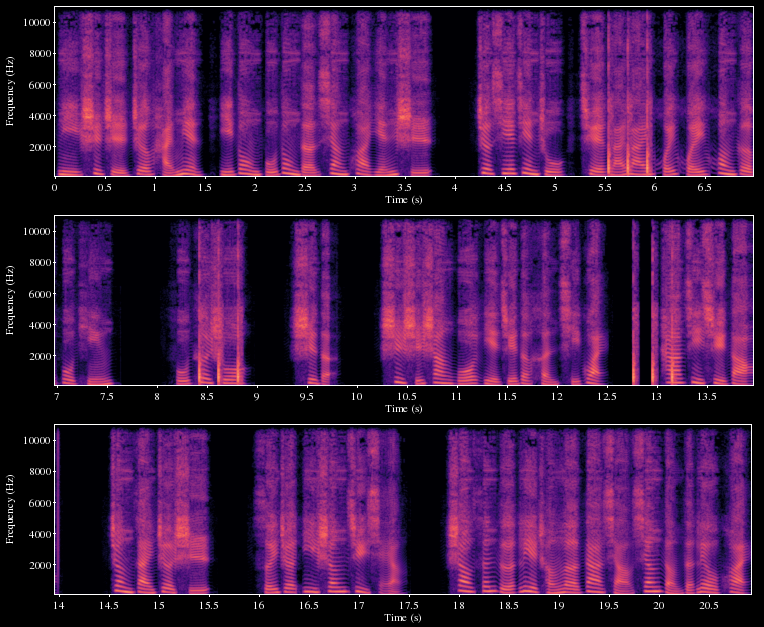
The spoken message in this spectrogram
你是指这海面一动不动的像块岩石，这些建筑却来来回回晃个不停？福特说：“是的，事实上我也觉得很奇怪。”他继续道：“正在这时，随着一声巨响，绍森德裂成了大小相等的六块，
